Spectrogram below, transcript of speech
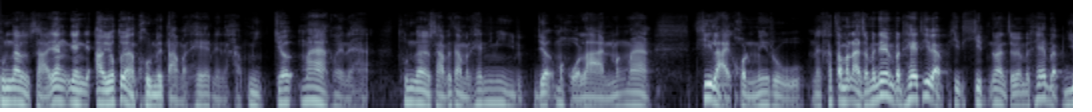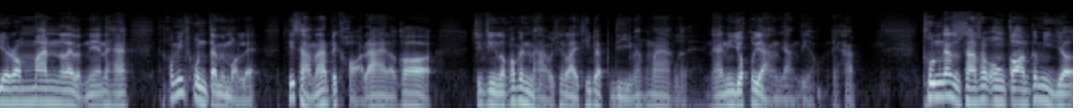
ุนการศึกษาอย่างอย่างเอายกตัวอย่างทุนไปต่างประเทศเนี่ยนะครับ มีเยอะมากเลยนะฮะ ทุนการศึกษาไปต่างประเทศนี่มีแบบเยอะมโหฬารมาก ๆ ที่หลายคนไม่รู้นะครับแต่มันอาจจะไม่ได้เป็นประเทศที่แบบฮิตๆมันอาจจะเป็นประเทศแบบเยอรมันอะไรแบบนี้นะฮะแต่เขามีทุนเต็มไปหมดเลย ที่สามารถไปขอได้แล้วก็จริงๆเราก็เป็นมหาวิทยาลัยที่แบบดีมากๆเลยนะนี่ยกตัวอย่างอย่างเดียวนะครับทุนการศึกษาสำหรับองค์กรก็มีเยอะ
